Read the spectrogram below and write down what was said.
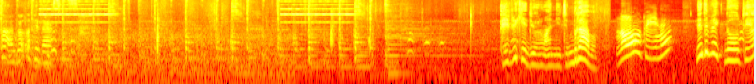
Pardon affedersiniz. Tebrik ediyorum anneciğim bravo. Ne oldu yine? Ne demek ne oldu ya?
